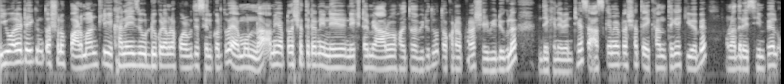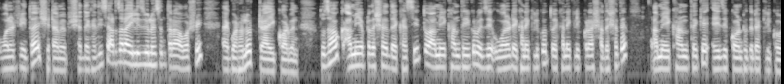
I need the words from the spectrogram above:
এই ওয়ালেটেই কিন্তু আসলে পারমানেন্টলি এখানেই যে উড্ডো করে আমরা পরবর্তী সেল করতে হবে, এমন না। আমি আপনাদের সাথে এটা নিয়ে নেক্সট টাইমে আরও হয়তো ভিডিও দেবো, তখন আপনারা সেই ভিডিওগুলো দেখে নেবেন, ঠিক আছে? আজকে আমি আপনার সাথে এখান থেকে কীভাবে ওনাদের এই সিম্পল ওয়ালেট নিতে হয় সেটা আমি আপনার সাথে দেখা দিচ্ছি আর যারা এলিজিবল হয়েছেন তারা অবশ্যই একবার হলেও ট্রাই করবেন। তো যাই হোক, আমি আপনাদের সাথে দেখাচ্ছি। তো আমি এখান থেকে করব যে ওয়ালেট এখানে ক্লিক করব। তো এখানে ক্লিক করার সাথে সাথে আমি এখান থেকে এই যে কন্ট্রোতে এটা ক্লিক করব,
